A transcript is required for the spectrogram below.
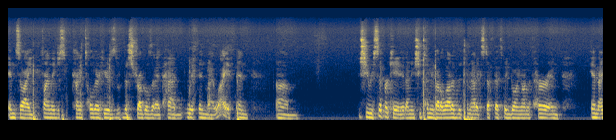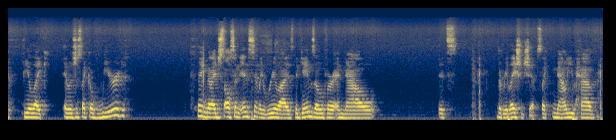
and so I finally just kind of told her here's the struggles that I've had within my life. And um, she reciprocated. I mean she told me about a lot of the traumatic stuff that's been going on with her. And and I feel like it was just like a weird thing that I just all of a sudden instantly realized the game's over and now it's the relationships. Like now you have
